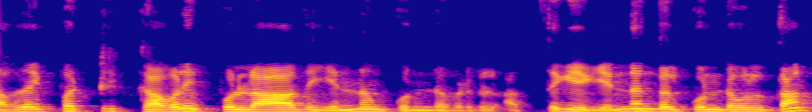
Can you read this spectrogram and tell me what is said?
அதை பற்றி கவலை கொள்ளாத எண்ணம் கொண்டவர்கள் அத்தகைய எண்ணங்கள் கொண்டவர்கள் தான்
